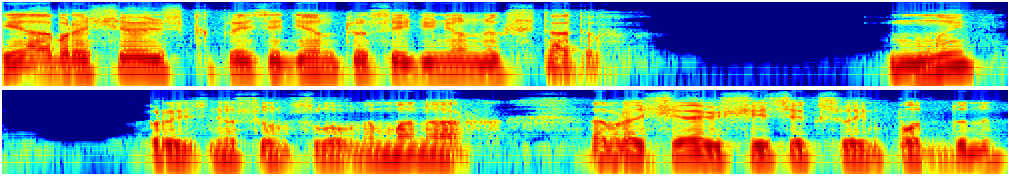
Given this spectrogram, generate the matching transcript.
Я обращаюсь к президенту Соединенных Штатов. Мы, произнес он словно монарх, обращающийся к своим подданным,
